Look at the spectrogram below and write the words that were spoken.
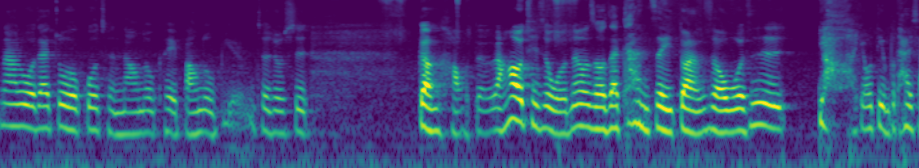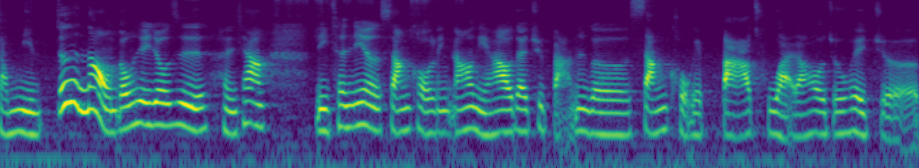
那如果在做的过程当中可以帮助别人，这就是更好的。然后，其实我那个时候在看这一段的时候，我是呀有点不太想面，就是那种东西，就是很像你曾经的伤口，然后你还要再去把那个伤口给拔出来，然后就会觉得。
